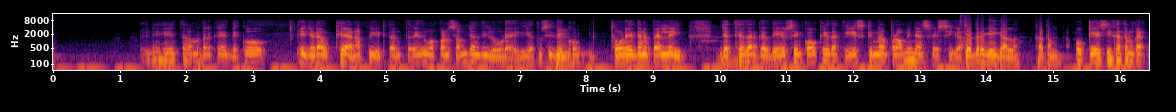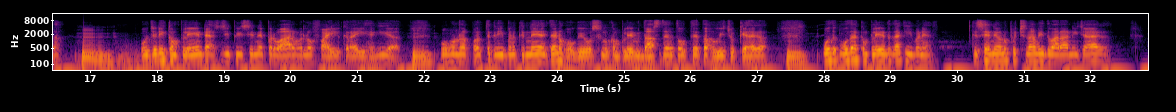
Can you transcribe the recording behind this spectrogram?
ਨਹੀਂ, ਇਹ ਤਾਂ ਮਤਲਬ ਕਿ ਦੇਖੋ ਇਹ ਜਿਹੜਾ ਉੱਠਿਆ ਨਾ ਭੀੜ ਤੰਤਰ ਇਹਨੂੰ ਆਪਾਂ ਨੂੰ ਸਮਝਣ ਦੀ ਲੋੜ ਹੈਗੀ ਆ। ਤੁਸੀਂ ਦੇਖੋ ਥੋੜੇ ਦਿਨ ਪਹਿਲੇ ਹੀ ਜਥੇਦਾਰ ਗੁਰਦੇਵ ਸਿੰਘ ਕੋਕੇ ਦਾ ਕੇਸ ਕਿੰਨਾ ਪ੍ਰੋਮਿਨੈਂਸ ਵਿੱਚ ਸੀਗਾ। ਕਿੱਧਰ ਗਈ ਗੱਲ? ਖਤਮ? ਉਹ ਕੇਸ ਹੀ ਖਤਮ ਕਰਤਾ। ਹੂੰ। ਉਹ ਜਿਹੜੀ ਕੰਪਲੇਂਟ ਐਸਜੀਪੀਸੀ ਨੇ ਪਰਿਵਾਰ ਵੱਲੋਂ ਫਾਈਲ ਕਰਾਈ ਹੈਗੀ ਆ ਉਹ ਹੁਣ ਆਪਾਂ ਤਕਰੀਬਨ ਕਿੰਨੇ ਦਿਨ ਹੋ ਗਏ ਉਸ ਨੂੰ ਕੰਪਲੇਂਟ 10 ਦਿਨ ਤੋਂ ਉੱਤੇ ਤਾਂ ਹੋ ਹੀ ਚੁੱਕਿਆ ਹੈਗਾ। ਹੂੰ। ਉਹਦਾ ਉਹਦਾ ਕੰਪਲੇਂਟ ਦਾ ਕੀ ਬਣਿਆ? ਕਿਸੇ ਨੇ ਉਹਨੂੰ ਪੁੱਛਣਾ ਵੀ ਦੁਬਾਰਾ ਨਹੀਂ ਚਾਹਿਆ ਤੇ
